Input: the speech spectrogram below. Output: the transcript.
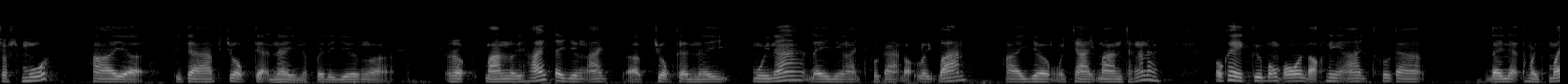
ចុះឈ្មោះហើយពីការភ្ជាប់កណីនៅពេលដែលយើងរកបានលុយហើយតែយើងអាចភ្ជាប់កណីមួយណា ដែលយើងអាចធ្វើការដកលុយបាន ហើយយកមកចាយបានអញ្ចឹងណាអូខេគឺបងប្អូនទាំងគ្នាអាចធ្វើការដែលអ្នកថ្មីថ្មី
